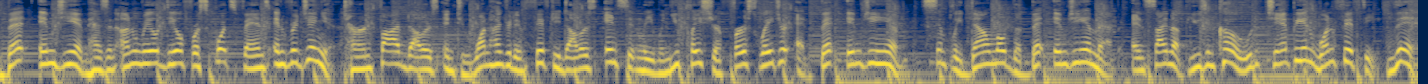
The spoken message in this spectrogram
BetMGM has an unreal deal for sports fans in Virginia. Turn $5 into $150 instantly when you place your first wager at BetMGM. Simply download the BetMGM app and sign up using code Champion150. Then,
